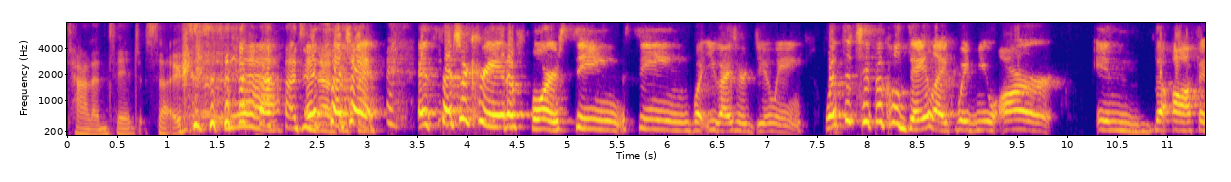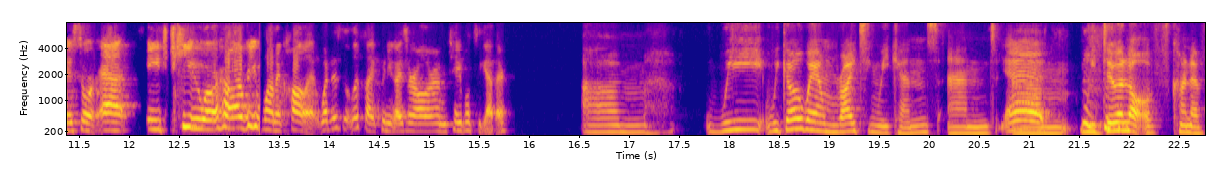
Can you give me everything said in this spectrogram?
talented. So Yeah, know, it's such a it's such a creative force seeing seeing what you guys are doing. What's a typical day like when you are in the office or at HQ or however you want to call it? What does it look like when you guys are all around the table together? Um, we we go away on writing weekends, and Yes. um, we do a lot of kind of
